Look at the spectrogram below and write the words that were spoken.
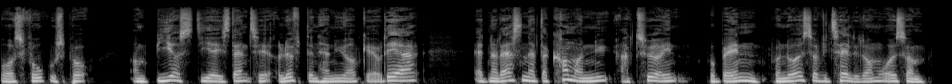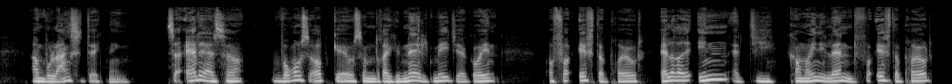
vores fokus på, om BIOS de er i stand til at løfte den her nye opgave. Det er, at når der er sådan, at der kommer en ny aktør ind på banen på noget så vitalt et område som ambulancedækningen, så er det altså vores opgave som et regionalt medie at gå ind og få efterprøvet, allerede inden at de kommer ind i landet, få efterprøvet,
